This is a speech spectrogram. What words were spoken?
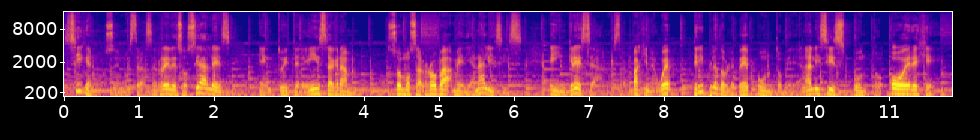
Síguenos en nuestras redes sociales, en Twitter e Instagram. Somos arroba medianálisis e ingresa a nuestra página web www.medianálisis.org.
